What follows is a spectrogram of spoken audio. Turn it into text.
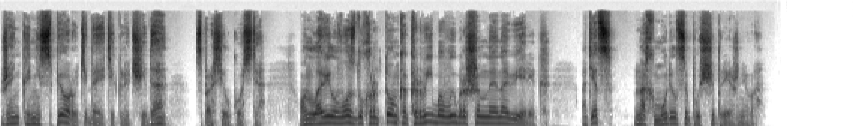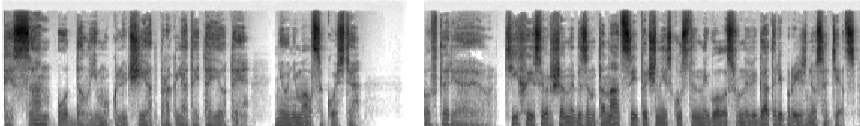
«Женька не спер у тебя эти ключи, да?» — спросил Костя. — он ловил воздух ртом, как рыба, выброшенная на берег. Отец нахмурился пуще прежнего. «Ты сам отдал ему ключи от проклятой Тойоты», — не унимался Костя. «Повторяю». Тихо и совершенно без интонации, точно искусственный голос в навигаторе произнес отец.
